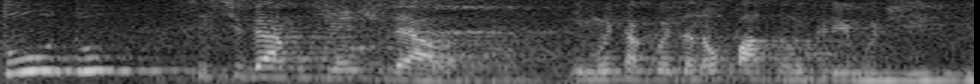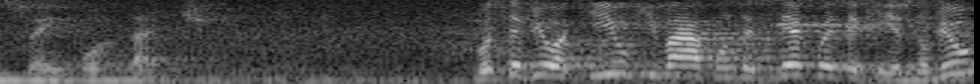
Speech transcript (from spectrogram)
tudo se estivermos diante dela e muita coisa não passa no crivo de isso é importante. Você viu aqui o que vai acontecer com Ezequias, não viu?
